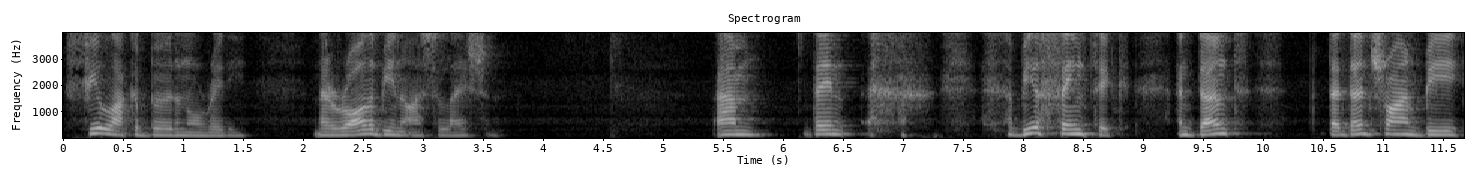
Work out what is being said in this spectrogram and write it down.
feel like a burden already. They'd rather be in isolation. Um, then be authentic and don't, don't try and be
